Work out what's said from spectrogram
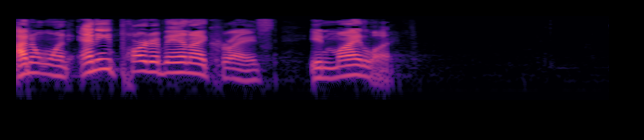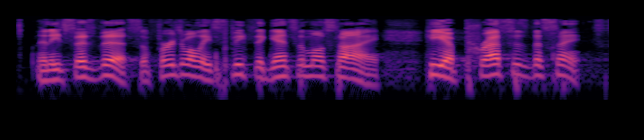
I don't want any part of Antichrist in my life. And he says this. So, first of all, he speaks against the Most High. He oppresses the saints.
